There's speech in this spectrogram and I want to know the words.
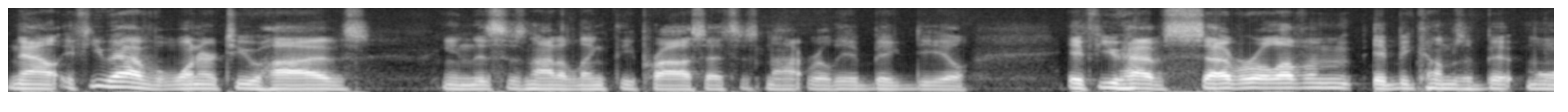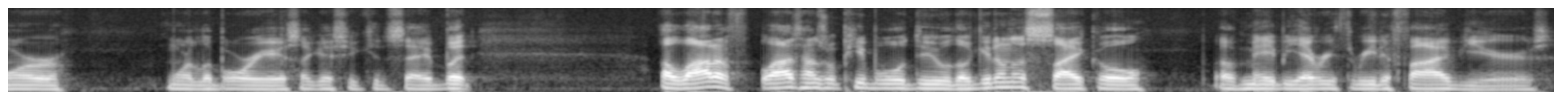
Now, if you have one or two hives, and this is not a lengthy process, it's not really a big deal. If you have several of them, it becomes a bit more more laborious, I guess you could say. But a lot of a lot of times, what people will do, they'll get on a cycle of maybe every three to five years.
